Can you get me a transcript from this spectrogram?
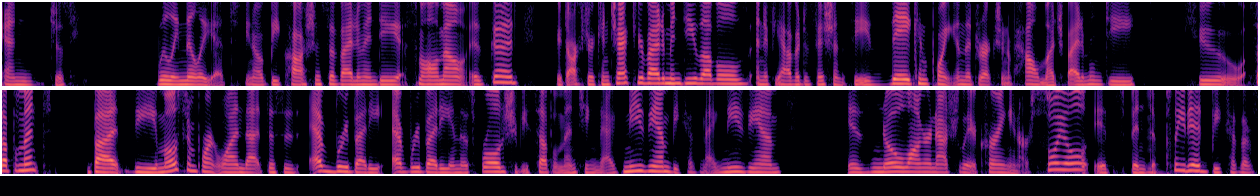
and just willy nilly it. You know, be cautious of vitamin D. A small amount is good. Your doctor can check your vitamin D levels, and if you have a deficiency, they can point you in the direction of how much vitamin D to supplement. But the most important one that this is everybody, everybody in this world should be supplementing magnesium because magnesium is no longer naturally occurring in our soil. It's been Mm. depleted because of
